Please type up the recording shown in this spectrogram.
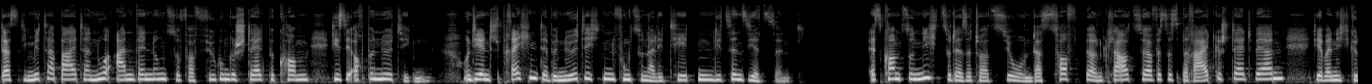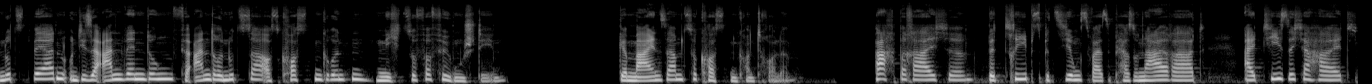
dass die Mitarbeiter nur Anwendungen zur Verfügung gestellt bekommen, die sie auch benötigen und die entsprechend der benötigten Funktionalitäten lizenziert sind. Es kommt so nicht zu der Situation, dass Software und Cloud-Services bereitgestellt werden, die aber nicht genutzt werden und diese Anwendungen für andere Nutzer aus Kostengründen nicht zur Verfügung stehen gemeinsam zur Kostenkontrolle. Fachbereiche, Betriebs- bzw. Personalrat, IT-Sicherheit,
